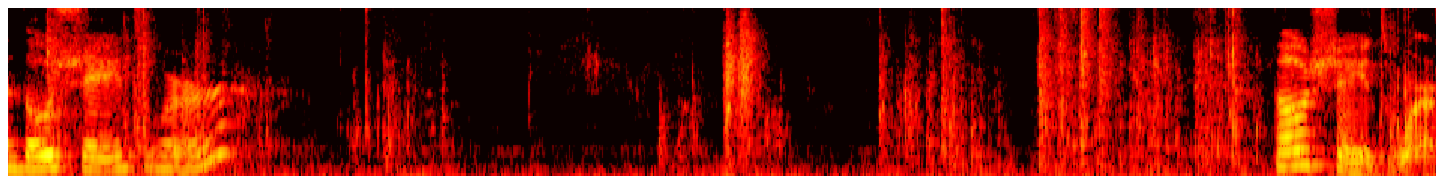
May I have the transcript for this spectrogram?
And those shades were. Those shades were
